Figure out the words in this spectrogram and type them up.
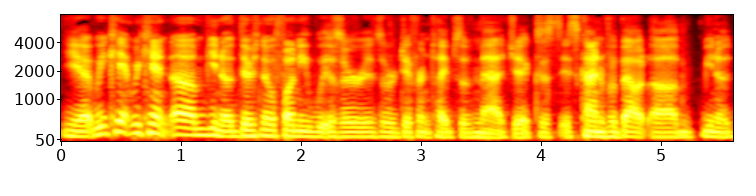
Yeah, we can't, we can't, um, you know, there's no funny wizards or different types of magic. It's, it's kind of about, um, you know,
